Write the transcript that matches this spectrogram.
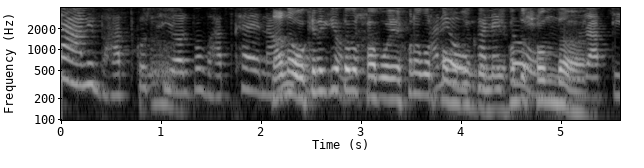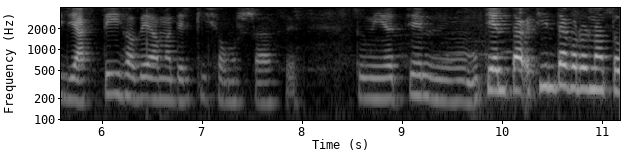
না আমি ভাত করছি অল্প ভাত খায় না। না না ওখানে গিয়ে তো খাব এখন আবার খাব ওখানে? এখন তো সন্ধ্যা। রাত্রি জাগতেই হবে আমাদের কি সমস্যা আছে? তুমি হচ্ছে চিন্তা চিন্তা করো না তো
